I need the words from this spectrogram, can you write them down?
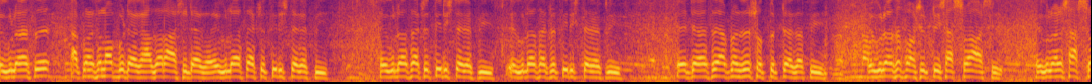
এগুলো আছে, আপনার হচ্ছে নব্বই টাকা, হাজার আশি টাকা। এগুলো আছে একশো তিরিশ টাকা পিস এগুলো আছে একশো তিরিশ টাকা পিস এগুলো আছে একশো তিরিশ টাকা পিস এটা আছে আপনার হচ্ছে সত্তর টাকা পিস এগুলো আছে পঁয়ষট্টি, সাতশো আশি। এগুলো আছে সাতশো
